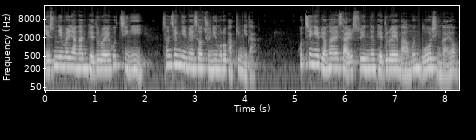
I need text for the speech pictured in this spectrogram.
예수님을 향한 베드로의 호칭이 선생님에서 주님으로 바뀝니다. 호칭의 변화에서 알 수 있는 베드로의 마음은 무엇인가요?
